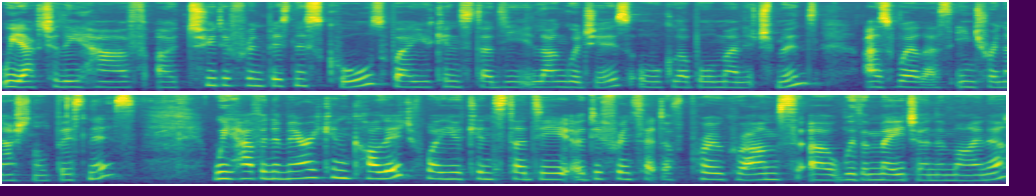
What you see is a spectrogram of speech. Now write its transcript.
We actually have uh, two different business schools where you can study languages or global management, as well as international business. We have an American college where you can study a different set of programs uh, with a major and a minor.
